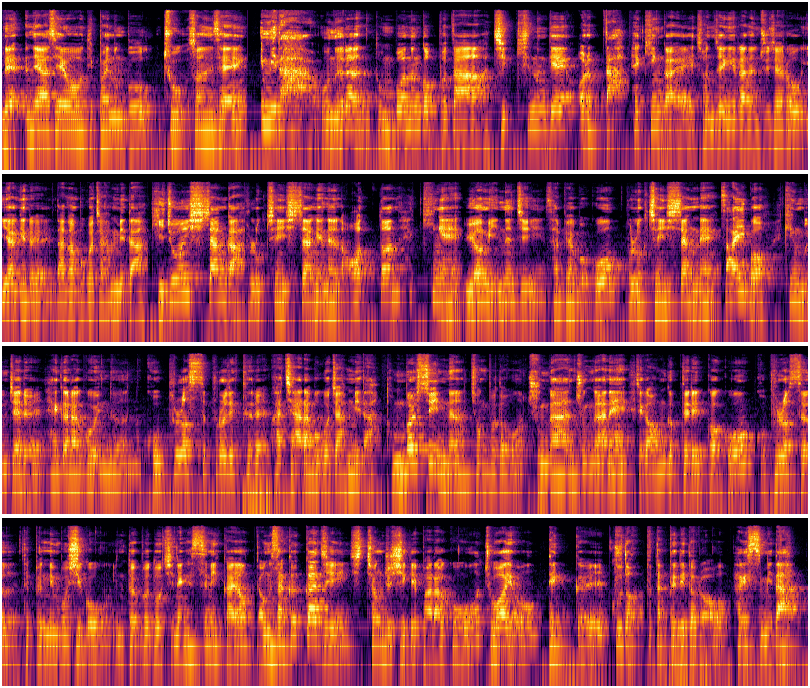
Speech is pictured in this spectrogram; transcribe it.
네, 안녕하세요. DeFi 농부 조선생입니다. 오늘은 돈 버는 것보다 지키는 게 어렵다. 해킹과의 전쟁이라는 주제로 이야기를 나눠보고자 합니다. 기존 시장과 블록체인 시장에는 어떤 해킹의 위험이 있는지 살펴보고 블록체인 시장 내 사이버 해킹 문제를 해결하고 있는 고플러스 프로젝트를 같이 알아보고자 합니다. 돈 벌 수 있는 정보도 중간중간에 제가 언급 드릴 거고 고플러스 대표님 모시고 인터뷰도 진행했으니까요. 영상 끝까지 시청 주시기 바라고 좋아요, 댓글 댓글, 구독 부탁드리도록 하겠습니다.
